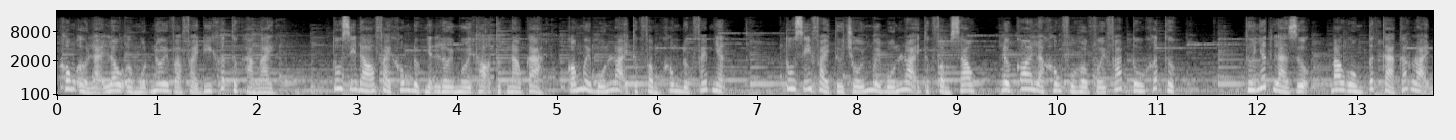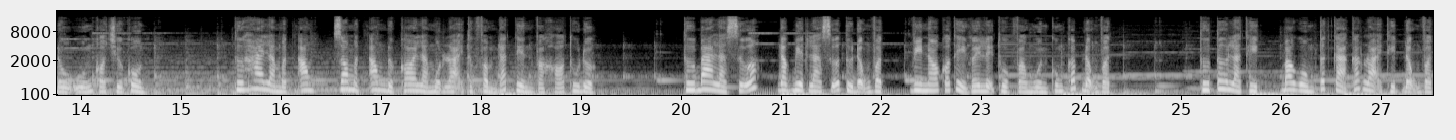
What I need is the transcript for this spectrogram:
không ở lại lâu ở một nơi và phải đi khất thực hàng ngày. Tu sĩ đó phải không được nhận lời mời thọ thực nào cả, có 14 loại thực phẩm không được phép nhận. Tu sĩ phải từ chối 14 loại thực phẩm sau, được coi là không phù hợp với pháp tu khất thực. Thứ nhất là rượu, bao gồm tất cả các loại đồ uống có chứa cồn. Thứ hai là mật ong, do mật ong được coi là một loại thực phẩm đắt tiền và khó thu được. Thứ ba là sữa, đặc biệt là sữa từ động vật, vì nó có thể gây lệ thuộc vào nguồn cung cấp động vật. Thứ tư là thịt, bao gồm tất cả các loại thịt động vật.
